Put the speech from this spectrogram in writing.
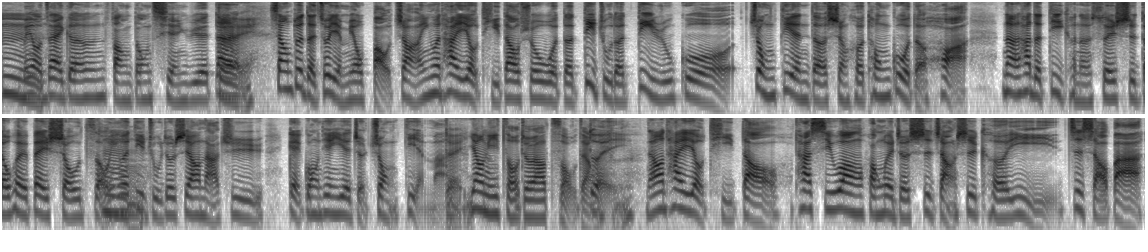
嗯，没有在跟房东签约，但相对的就也没有保障啊，因为他也有提到说，我的地主的地如果重电的审核通过的话，那他的地可能随时都会被收走，因为地主就是要拿去给光电业者种电嘛。对，要你走就要走这样子。然后他也有提到，他希望黄伟哲市长是可以至少把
